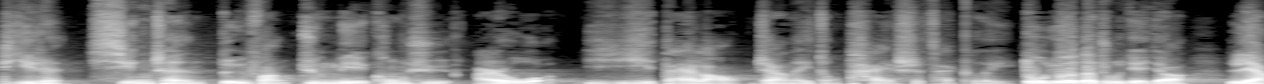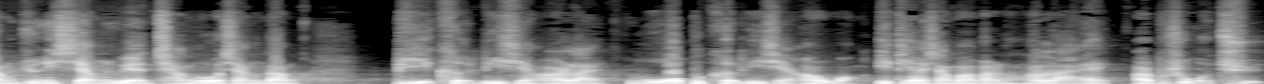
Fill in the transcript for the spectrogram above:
敌人，形成对方军力空虚，而我以逸待劳这样的一种态势才可以。杜佑的注解叫：两军相远，强弱相当，彼可立险而来，我不可立险而往，一定要想办法让他来，而不是我去。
